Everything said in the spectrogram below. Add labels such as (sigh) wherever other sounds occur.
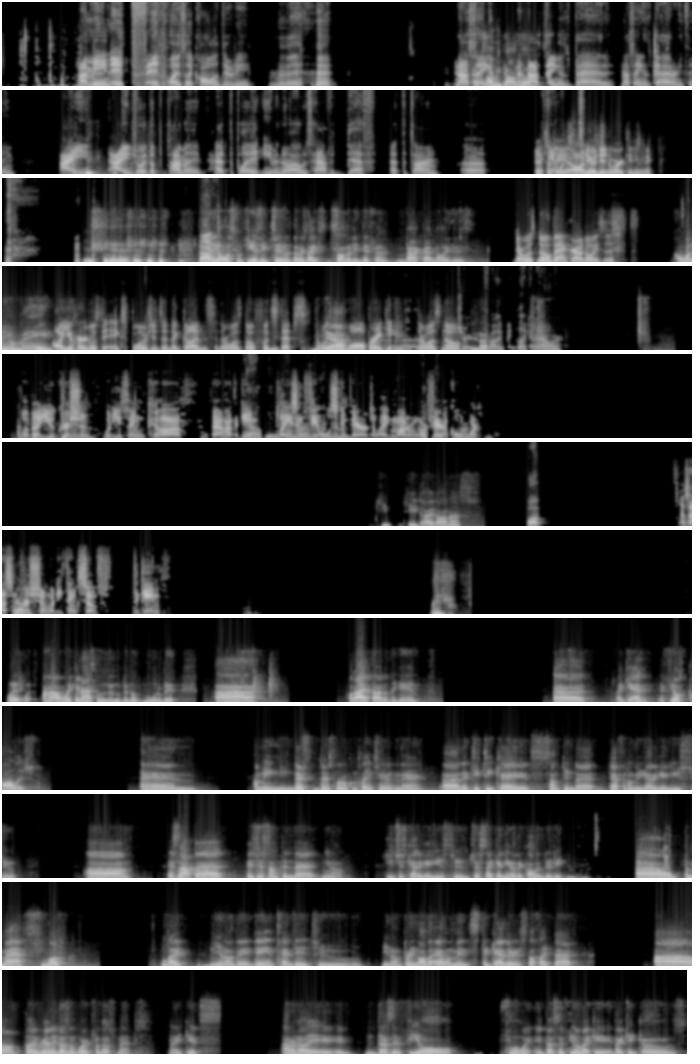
I that's mean, it it plays like Call of Duty. (laughs) not saying Tommy it's, gun, not, though. not saying it's bad. Not saying it's bad or anything. I (laughs) I enjoyed the time I had to play it, even though I was half deaf at the time. Uh, It's can't okay. wait The to see audio the didn't work anyway. (laughs) the Yeah. audio was confusing too. There was like so many different background noises. There was no background noises. What do you mean? All you heard was the explosions and the guns. There was no footsteps. There was Yeah. no wall breaking. Uh, There was no. sure, no. probably be like an hour. What about you, Christian? What do you think uh, about how the game I'll be with plays and feels compared to like Modern Warfare and Cold. War? He, he died on us. What? I was asking Yep. Christian what he thinks of the game. (laughs) Wait, wait, uh, we can ask him in a, bit, a little bit. Uh, what I thought of the game. Uh, again, it feels polished, and I mean, there's there's little complaints here and there. Uh, the TTK, it's something that definitely got to get used to. Um, it's not bad. It's just something that you know you just got to get used to, just like any other Call of Duty. Uh, the maps look like you know they they intended to you know bring all the elements together and stuff like that uh but it really doesn't work for those maps like it's i don't know it, it doesn't feel fluent it doesn't feel like it like it goes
